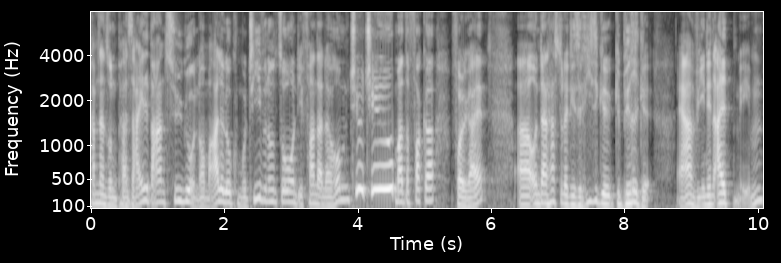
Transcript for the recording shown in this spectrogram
haben dann so ein paar Seilbahnzüge und normale Lokomotiven und so und die fahren dann da rum, tschu tschu, Motherfucker, voll geil. Äh, und dann hast du da diese riesige Gebirge, ja, wie in den Alpen eben.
